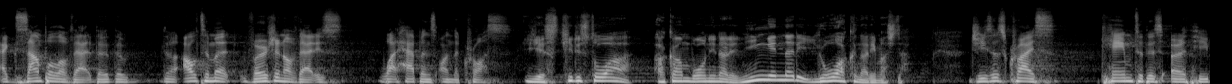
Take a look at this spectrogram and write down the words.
example of that, the, the, the ultimate version of that is what happens on the cross. イエス・キリストは赤ん坊になり人間になり弱くなりました Jesus Christ came to this earth. He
